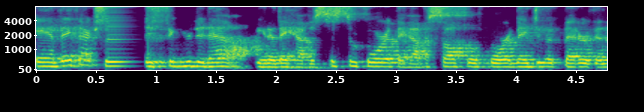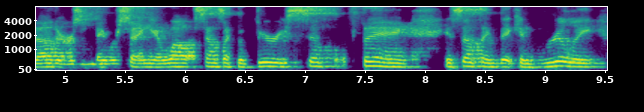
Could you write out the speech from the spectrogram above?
And they've actually figured it out. You know, they have a system for it, they have a software for it, and they do it better than others. And they were saying, you know, well, it sounds like a very simple thing. It's something that can really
